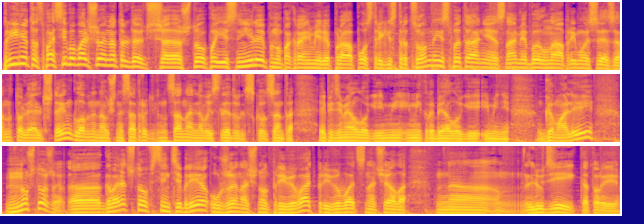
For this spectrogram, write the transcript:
Принято. Спасибо большое, Анатолий Давидович, э, что пояснили, ну, по крайней мере, про пострегистрационные испытания. С нами был на прямой связи Анатолий Альтштейн, главный научный сотрудник Национального исследовательского центра эпидемиологии и микробиологии имени Гамалеи. Ну что же, э, говорят, что в сентябре уже начнут прививать. Прививать сначала э, людей, которые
